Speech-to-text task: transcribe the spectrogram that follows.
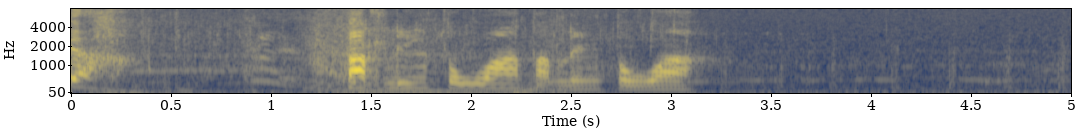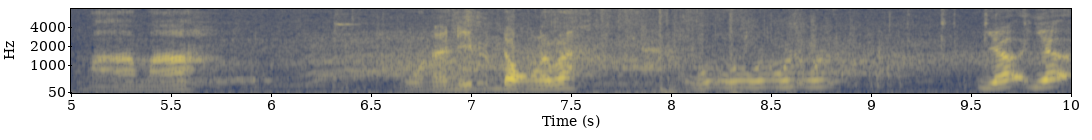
ย่าตัดเลียงตัว ตัดเลียงตัว มามาโอ้ในนี้เป็นดงเลยเว้ย อุ้ยอุ้ยอุ้ยอุ้ยเยอะเยอะ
